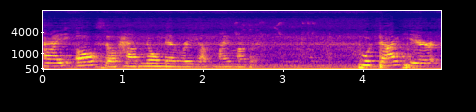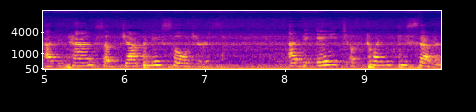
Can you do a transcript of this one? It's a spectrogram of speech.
I also have no memory of my mother, who died here at the hands of Japanese soldiers at the age of 27,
